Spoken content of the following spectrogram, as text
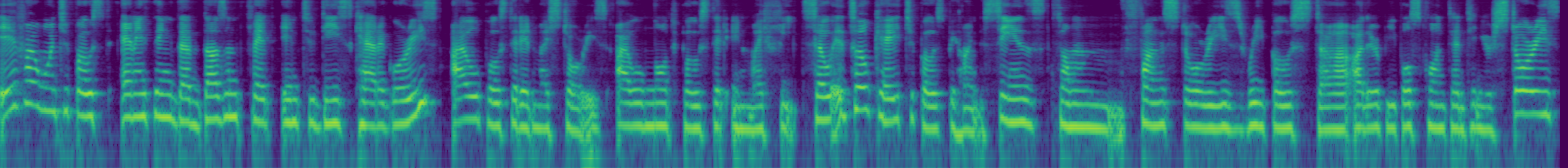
If I want to post anything that doesn't fit into these categories, I will post it in my stories. I will not post it in my feed. So it's okay to post behind the scenes, some fun stories, repost uh, other people's content in your stories,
